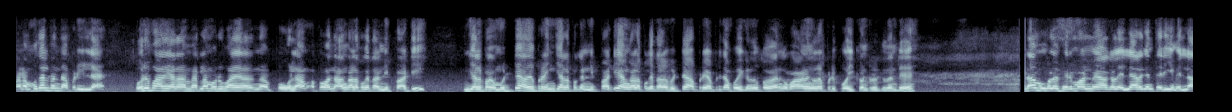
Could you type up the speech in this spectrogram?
ஆனால் முதல் வந்து அப்படி இல்லை. ஒரு பாதையாக தான் வரலாம் ஒரு பாதையாக தான் போகலாம். அப்போ வந்து அங்கால பக்கத்தில் நிப்பாட்டி இஞ்சால பக்கம் விட்டு அதுக்கப்புறம் இஞ்சால பக்கம் நிப்பாட்டி அங்கால பக்கத்தில் விட்டு அப்படி அப்படி தான் போய்க்கிறது. இப்போ பாருங்க வாகனங்கள் அப்படி போய் இருக்குதுண்டு இடம் உங்களை பெரும்பான்மையாக எல்லாருக்கும் தெரியும். எல்லா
